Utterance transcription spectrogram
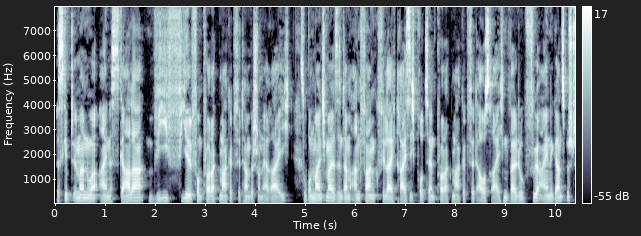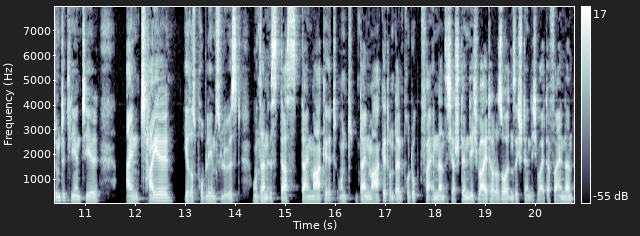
es gibt immer nur eine Skala, wie viel vom Product Market Fit haben wir schon erreicht. Super. Und manchmal sind am Anfang vielleicht 30 Prozent Product Market Fit ausreichend, weil du für eine ganz bestimmte Klientel einen Teil ihres Problems löst. Und dann ist das dein Market und dein Market und dein Produkt verändern sich ja ständig weiter oder sollten sich ständig weiter verändern.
